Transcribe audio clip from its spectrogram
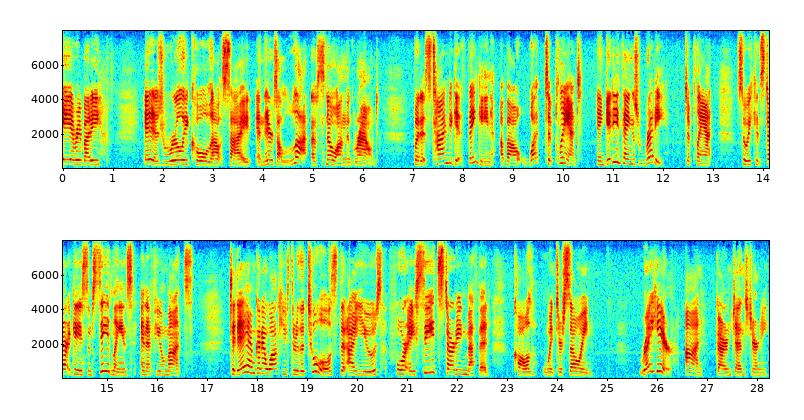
Hey everybody! It is really cold outside and there's a lot of snow on the ground. But it's time to get thinking about what to plant and getting things ready to plant so we can start getting some seedlings in a few months. Today I'm going to walk you through the tools that I use for a seed starting method called winter sowing. Right here on Garden Jen's Journey.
